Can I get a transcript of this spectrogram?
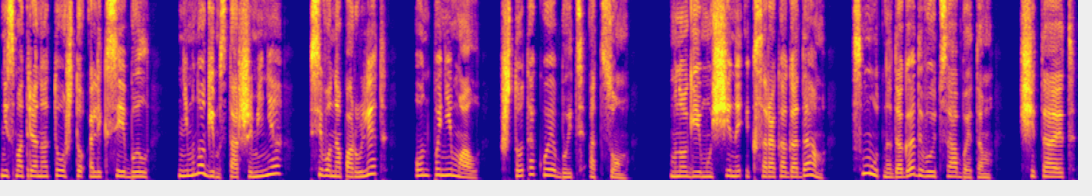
Несмотря на то, что Алексей был немногим старше меня, всего на пару лет, он понимал, что такое быть отцом. Многие мужчины и к 40 годам смутно догадываются об этом, считает,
